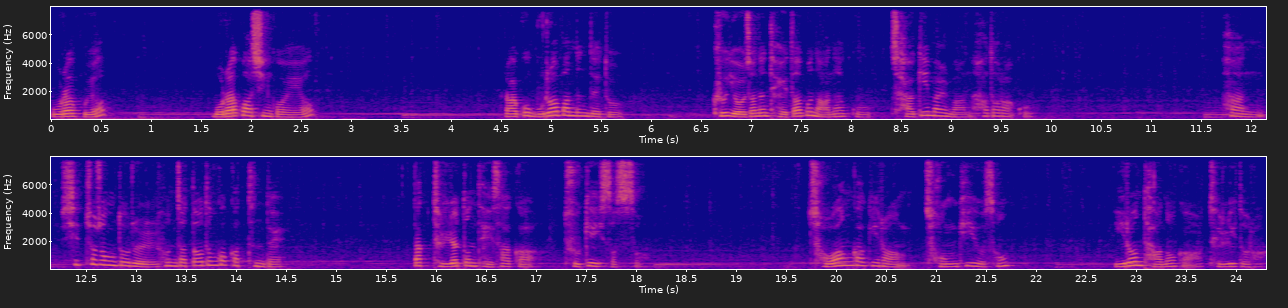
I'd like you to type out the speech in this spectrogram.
뭐라고요? 뭐라고 하신 거예요? 라고 물어봤는데도 그 여자는 대답은 안 하고 자기 말만 하더라고. 한 10초 정도를 혼자 떠든 것 같은데 딱 들렸던 대사가 두 개 있었어. 저항각이랑 전기요성? 이런 단어가 들리더라.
